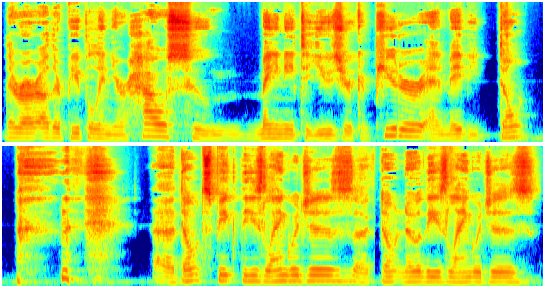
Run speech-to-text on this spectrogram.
there are other people in your house who may need to use your computer and maybe don't uh, don't speak these languages, uh, don't know these languages.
